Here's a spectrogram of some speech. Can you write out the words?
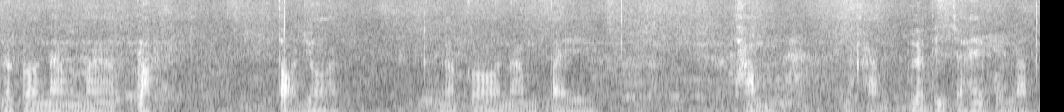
แล้วก็นำมาปรับต่อยอด แล้วก็นำไปทำนะครับ เพื่อที่จะให้ผลลัพธ์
